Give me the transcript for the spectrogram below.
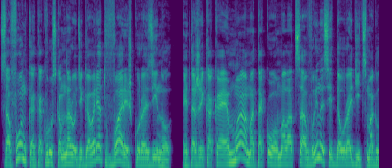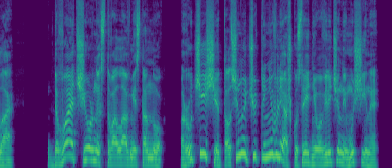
Сафонка, как в русском народе говорят, варежку разинул. Это же какая мама такого молодца выносить да уродить смогла. Два черных ствола вместо ног. Ручище толщиной чуть ли не в ляжку среднего величины мужчины.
